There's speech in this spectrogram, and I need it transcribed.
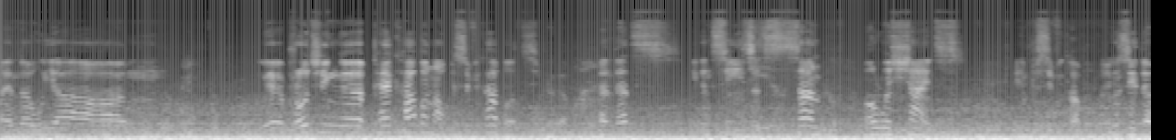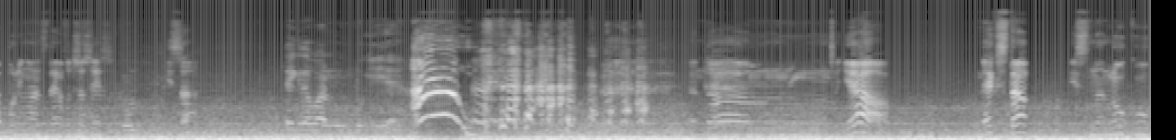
and uh, we are um, we are approaching uh, Peck Harbor now, Pacific Harbor, and that's you can see the sun always shines in Pacific Harbor. You can see the burning ones there for success. Kum. Isa. Take the one boogie here. And um, yeah, next up is Nanuku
